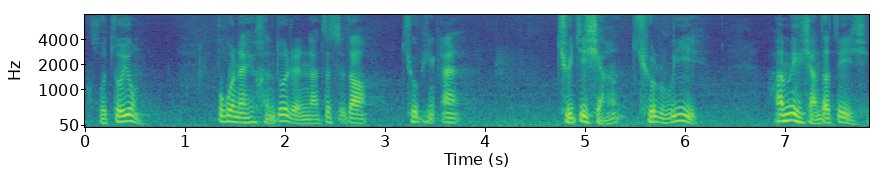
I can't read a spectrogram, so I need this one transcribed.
和作用。不过呢，很多人呢只知道求平安。求吉祥、求如意，还没有想到这一些，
